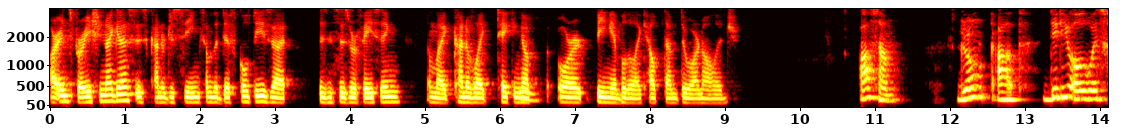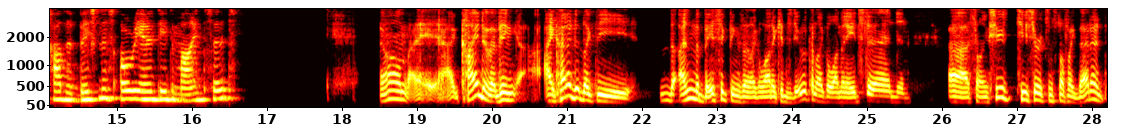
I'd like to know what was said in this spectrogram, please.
our inspiration, I guess, is kind of just seeing some of the difficulties that businesses were facing and like kind of like taking mm. up or being able to like help them through our knowledge. Awesome. Growing up, did you always have a business-oriented mindset? Um, I, I kind of. I think I kind of did like the the and the basic things that like a lot of kids do, kind of like the lemonade stand and uh, selling shoes, t-shirts and stuff like that. And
